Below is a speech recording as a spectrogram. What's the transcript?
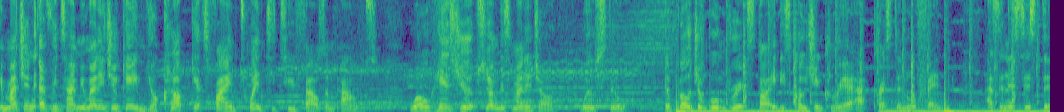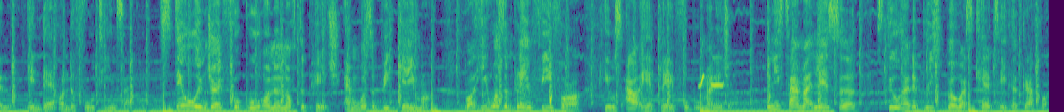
Imagine every time you manage your game, your club gets fined £22,000. Well, here's Europe's youngest manager, Will Still. The Belgian-born Brit started his coaching career at Preston North End as an assistant in their under-14 side. Still enjoyed football on and off the pitch and was a big gamer, but he wasn't playing FIFA, he was out here playing Football Manager. In his time at Lierse, Still had a brief spell as caretaker gaffer,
